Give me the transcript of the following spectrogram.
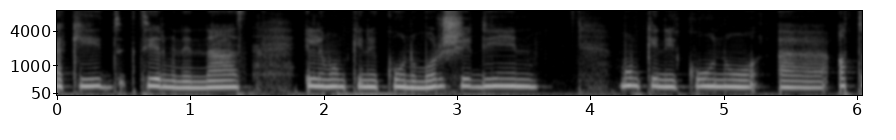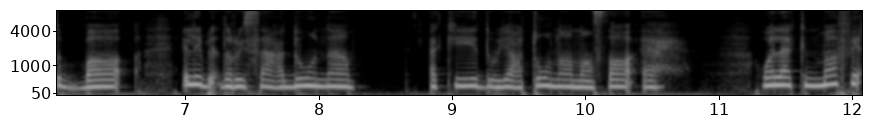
أكيد كتير من الناس اللي ممكن يكونوا مرشدين ممكن يكونوا آه، أطباء اللي بيقدروا يساعدونا أكيد ويعطونا نصائح. ولكن ما في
